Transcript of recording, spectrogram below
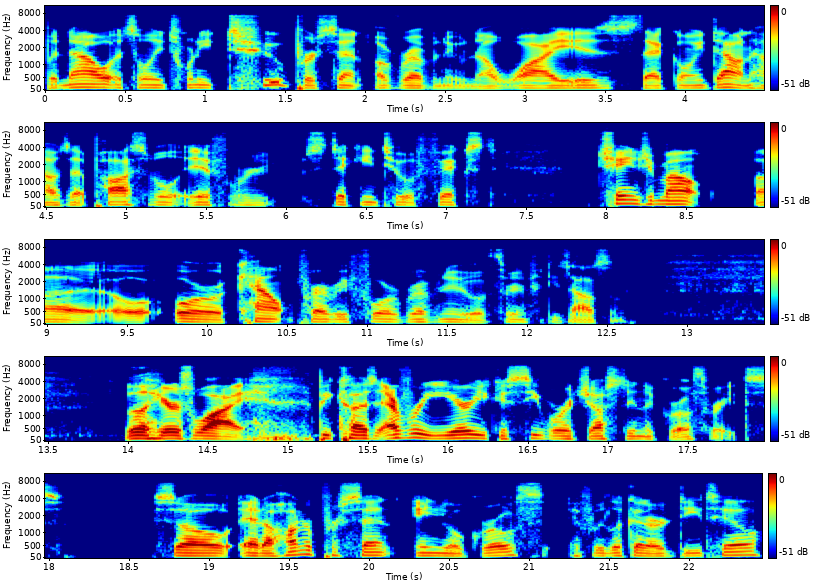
but now it's only 22% of revenue. Now, why is that going down? How is that possible if we're sticking to a fixed change amount uh, or, or account for every forward revenue of 350,000? Well, here's why. Because every year you can see we're adjusting the growth rates. So at 100% annual growth, if we look at our detail,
